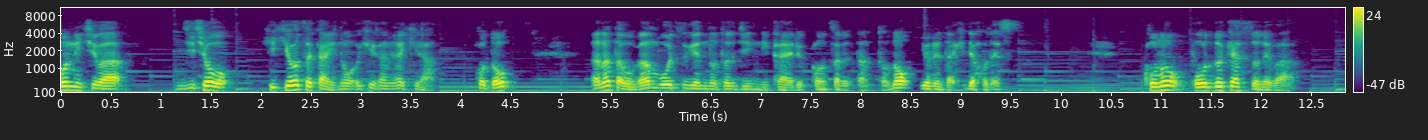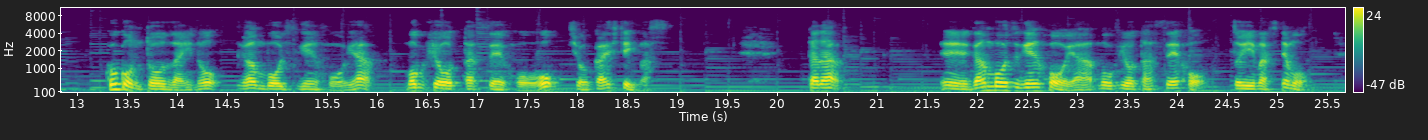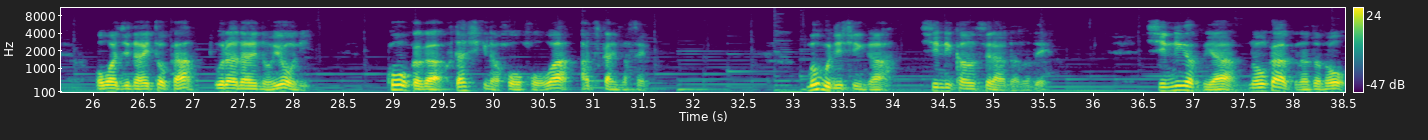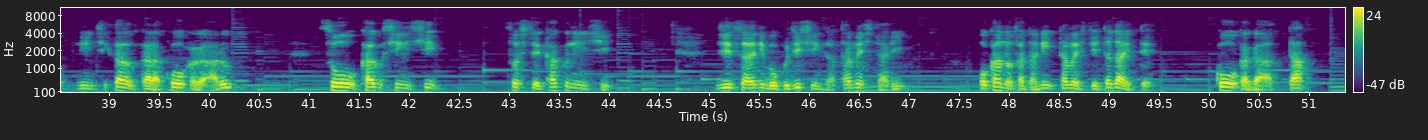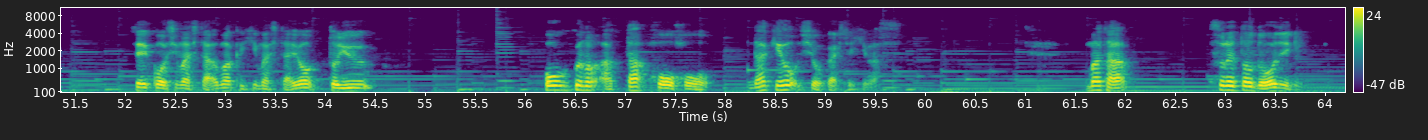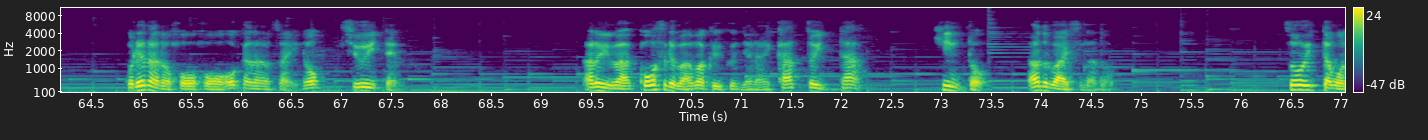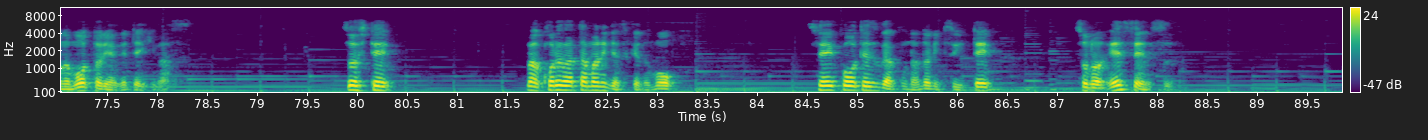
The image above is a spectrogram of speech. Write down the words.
こんにちは。自称、引き寄せ界の池上彰こと、あなたを願望実現の達人に変えるコンサルタントの米田秀穂です。このポッドキャストでは、古今東西の願望実現法や目標達成法を紹介しています。ただ、えー、願望実現法や目標達成法と言いましても、おまじないとか占いのように効果が不確かな方法は扱いません。僕自身が心理カウンセラーなので、心理学や脳科学などの認知科学から効果がある、そう確信し、そして確認し、実際に僕自身が試したり、他の方に試していただいて、効果があった、成功しました、うまくいきましたよという報告のあった方法。だけを紹介していきます。また、それと同時に、これらの方法を行う際の注意点、あるいはこうすればうまくいくんじゃないかといったヒント、アドバイスなど、そういったものも取り上げていきます。そして、まあこれはたまにですけども、成功哲学などについてそのエッセンス、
